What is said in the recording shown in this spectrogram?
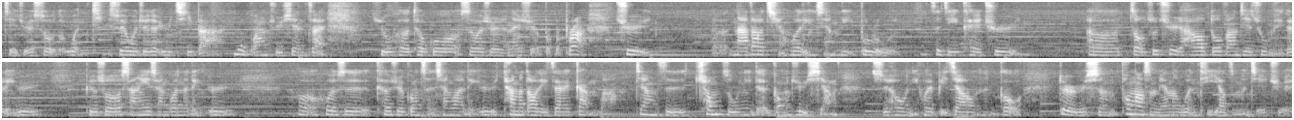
解决所有的问题。所以我觉得，与其把目光局限在如何透过社会学、人类学、blah blah blah 去呃拿到钱或影响力，不如自己可以去呃走出去，然后多方接触每个领域，比如说商业相关的领域。呃，或者是科学工程相关领域，他们到底在干嘛？这样子充足你的工具箱之后，你会比较能够对于什碰到什么样的问题要怎么解决，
